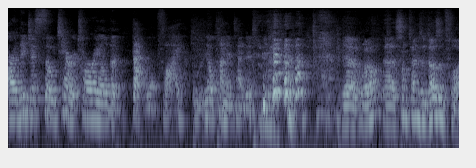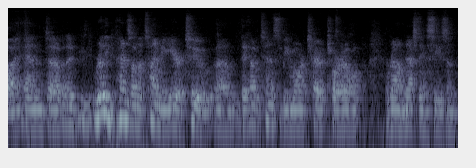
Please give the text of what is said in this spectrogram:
are they just so territorial that that won't fly? No pun intended. Yeah, well, uh, sometimes it doesn't fly, and uh, but it really depends on the time of year too. Um, they have a tendency to be more territorial around nesting season.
